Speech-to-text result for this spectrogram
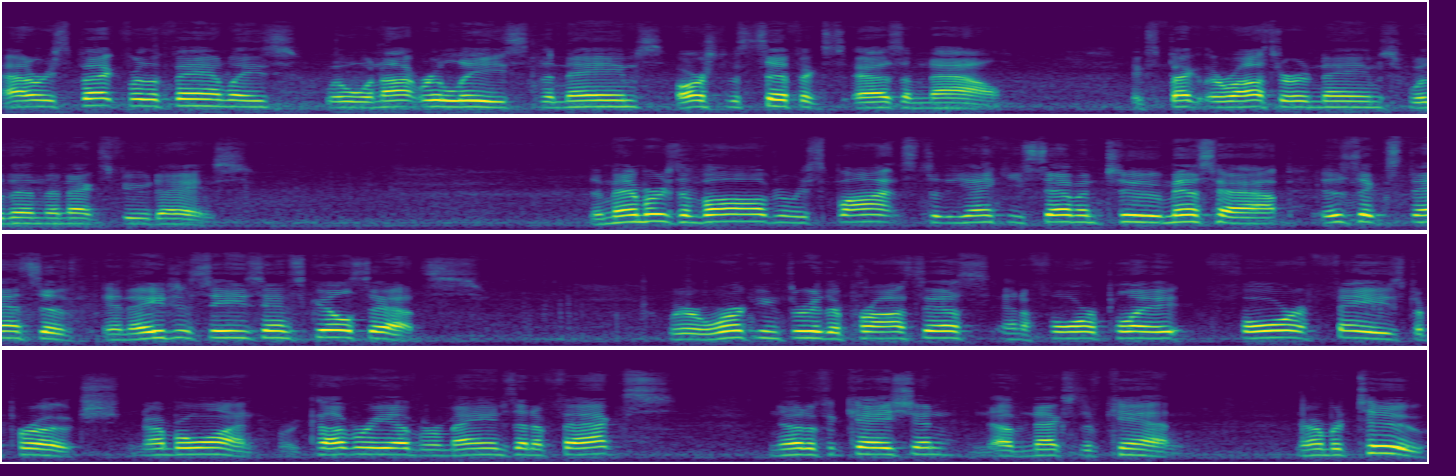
Out of respect for the families, we will not release the names or specifics as of now. Expect the roster of names within the next few days. The members involved in response to the Yankee 7 2 mishap is extensive in agencies and skill sets. We are working through the process in a four, play, four phased approach. Number one, recovery of remains and effects, notification of next of kin. Number two,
